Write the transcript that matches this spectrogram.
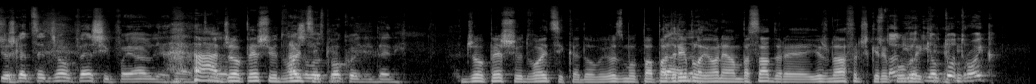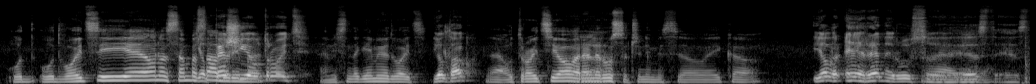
Još kad se Joe Pesci pojavlja, da, to. Ha, Joe Pesci u dvojci. Nažalost, pokojni Danny. Joe Pesci u dvojci kad ovaj uzmu, pa, pa driblaju one ambasadore Južnoafričke Šta, republike. Je, je to trojka? U, u dvojci je ono s ambasadorima. Je Pesci je u trojici? Ja mislim da ga imaju u dvojci. Je li tako? Ja, u trojici je ova Rene Russo, čini mi se, ovaj, kao... Jel, e, Rene Russo, je, ja, jeste, jeste.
